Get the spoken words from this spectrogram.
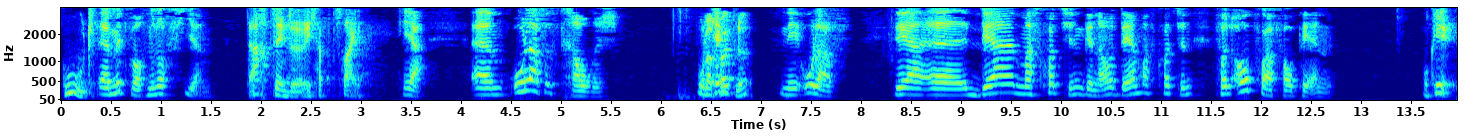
Gut. Äh, Mittwoch, nur noch vier. Der 18. Ich habe zwei. Ja. Ähm, Olaf ist traurig. Olaf Kennst- Häufle. Nee, Olaf. Der, äh, der Maskottchen, genau, der Maskottchen von Oprah VPN. Okay.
